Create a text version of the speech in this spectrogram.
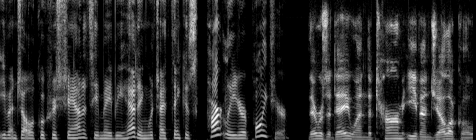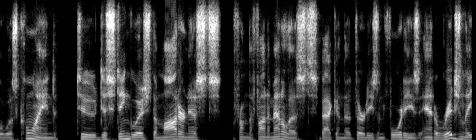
evangelical Christianity may be heading, which I think is partly your point here. There was a day when the term evangelical was coined to distinguish the modernists from the fundamentalists back in the 30s and 40s. And originally,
